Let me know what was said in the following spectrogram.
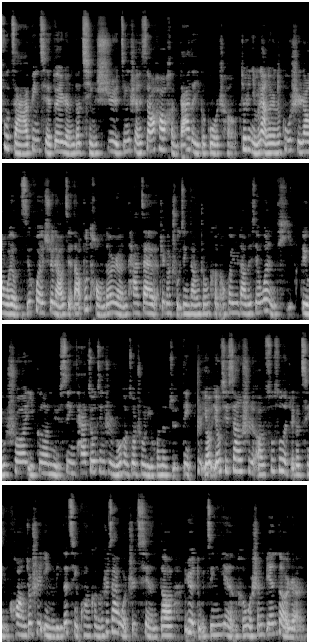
复杂，并且对人的情绪、精神消耗很大的一个过程，就是你们两个人的故事，让我有机会去了解到不同的人他在这个处境当中可能会遇到的一些问题。比如说，一个女性她究竟是如何做出离婚的决定？是尤尤其像是呃苏苏的这个情况，就是引离的情况，可能是在我之前的阅读经验和我身边的人。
